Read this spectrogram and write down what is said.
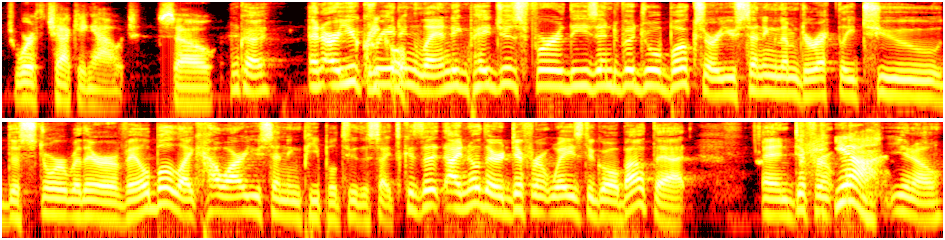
It's worth checking out." So okay. And are you creating cool. landing pages for these individual books, or are you sending them directly to the store where they're available? Like, how are you sending people to the sites? Because I know there are different ways to go about that and different yeah you know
